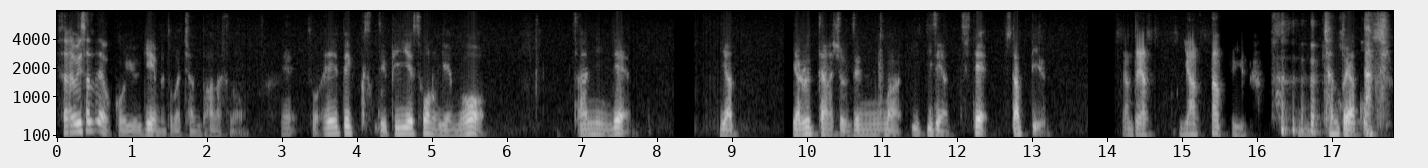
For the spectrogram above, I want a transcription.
久々だよ、こういうゲームとかちゃんと話すの。ねそう、Apex っていう PS4 のゲームを3人でややるって話を前、まあ、い以前やして、したっていう。ちゃんとややったっていう。ちゃんとやったっていう。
